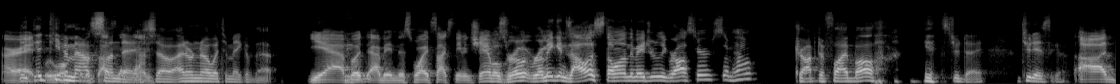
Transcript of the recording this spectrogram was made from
all right. They did we keep him out Sunday, so I don't know what to make of that. Yeah, but I mean, this White Sox team in shambles. Romy Gonzalez still on the major league roster somehow. Dropped a fly ball yesterday, two days ago. Uh,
